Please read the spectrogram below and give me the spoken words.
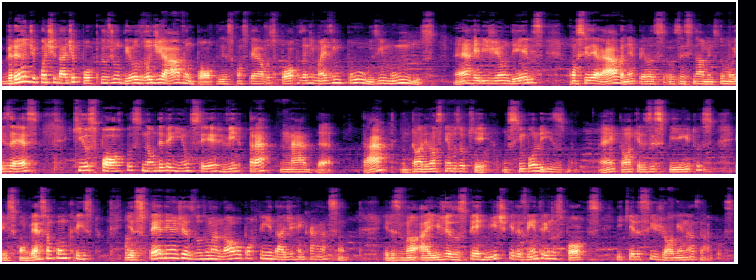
grande quantidade de porcos, porque os judeus odiavam porcos, eles consideravam os porcos animais impuros, imundos. Né? A religião deles considerava, né, pelos os ensinamentos do Moisés, que os porcos não deveriam servir para nada. Tá? Então ali nós temos o que? Um simbolismo. Né? Então aqueles espíritos, eles conversam com Cristo e eles pedem a Jesus uma nova oportunidade de reencarnação. Eles vão, aí Jesus permite que eles entrem nos porcos e que eles se joguem nas águas.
